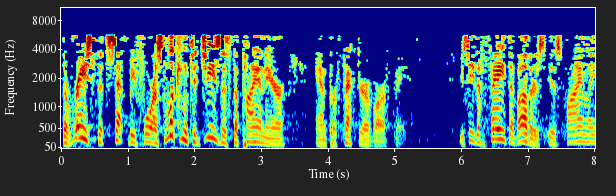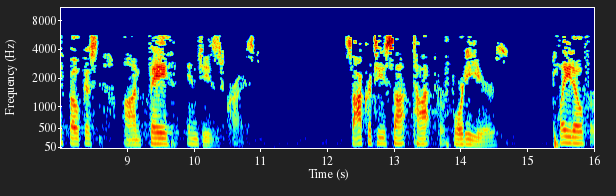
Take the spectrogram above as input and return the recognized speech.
the race that's set before us, looking to Jesus, the pioneer and perfecter of our faith. You see, the faith of others is finally focused on faith in Jesus Christ. Socrates taught for 40 years, Plato for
